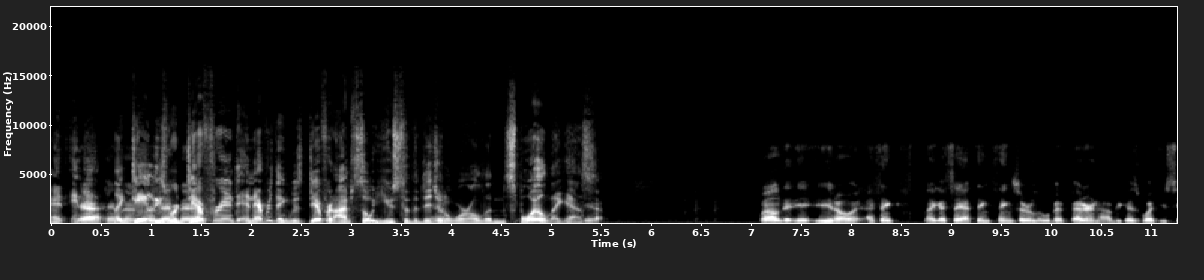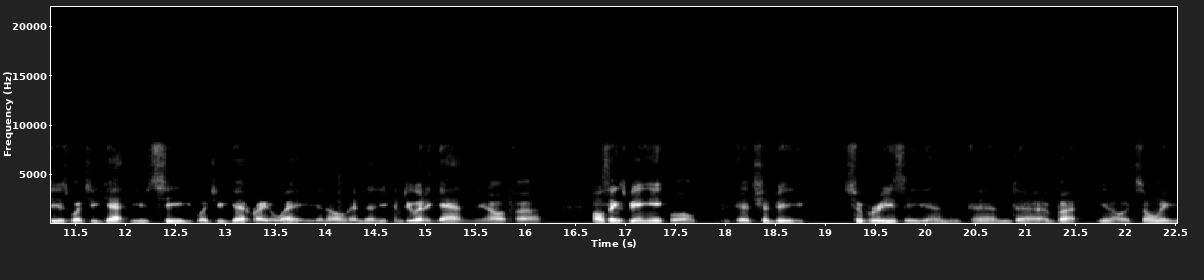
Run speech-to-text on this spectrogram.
And, and Yeah, and like then- dailies and were the- different and everything was different. I'm so used to the digital world and spoiled, I guess. Yeah. Well, you know, I think, like I say, I think things are a little bit better now because what you see is what you get. You see what you get right away, you know, and then you can do it again. You know, if uh, all things being equal, it should be super easy, and and uh, but you know, it's only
